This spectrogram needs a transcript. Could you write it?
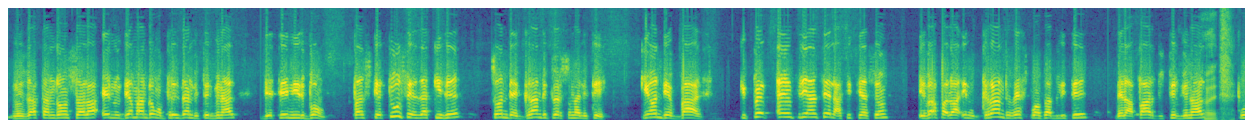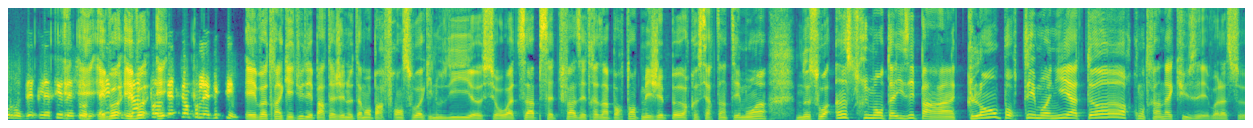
Nous attendons cela et nous demandons au président du tribunal de tenir bon. Parce que tous ces accusés sont des grandes personnalités qui ont des bases, qui peuvent influencer la situation il va falloir une grande responsabilité de la part du tribunal pour nous éclaircir les choses. Et, une protection pour les victimes. Et votre inquiétude est partagée notamment par François qui nous dit euh, sur WhatsApp cette phase est très importante, mais j'ai peur que certains témoins ne soient instrumentalisés par un clan pour témoigner à tort contre un accusé. Voilà ce,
